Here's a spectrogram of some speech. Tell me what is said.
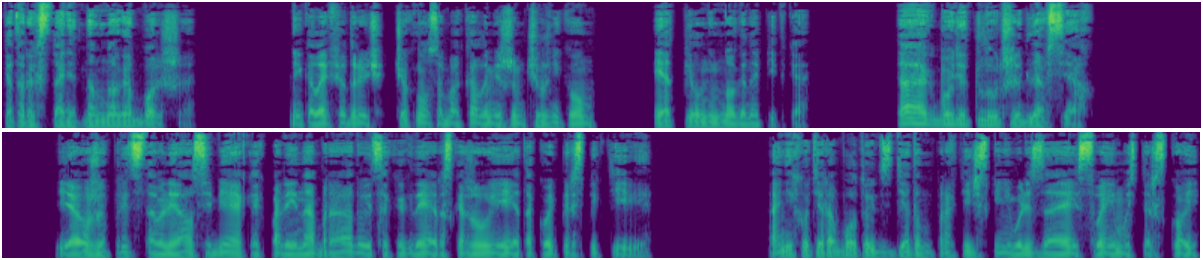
которых станет намного больше». Николай Федорович чокнулся бокалами с Жемчужниковым и отпил немного напитка. «Так будет лучше для всех». Я уже представлял себе, как Полина обрадуется, когда я расскажу ей о такой перспективе. Они хоть и работают с дедом, практически не вылезая из своей мастерской,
